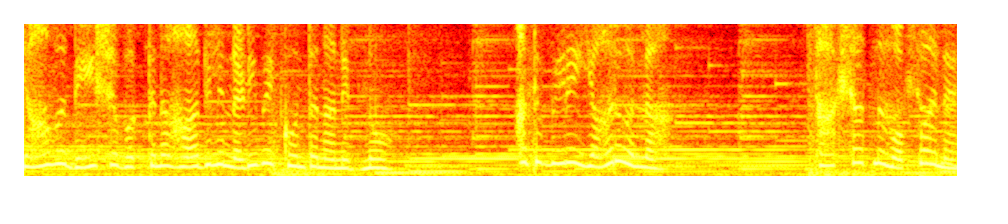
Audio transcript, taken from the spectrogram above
ಯಾವ ದೇಶಭಕ್ತನ ಹಾದಿಲಿ ನಡಿಬೇಕು ಅಂತ ನಾನಿದ್ನೋ, ಅದು ಬೇರೆ ಯಾರು ಅಲ್ಲ. ಸಾಕ್ಷಾತ್ ನಮ್ಮ ಅಪ್ಪನೇ.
